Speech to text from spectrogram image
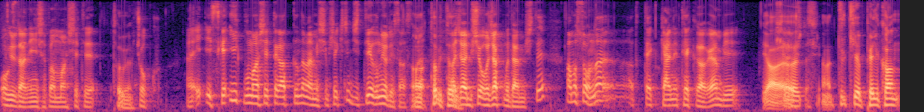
O yüzden Yeni Şafak'ın manşeti Tabii. çok yani e, eski ilk bu manşetleri attığında Mehmet Şimşek için ciddiye alınıyordu esasında. Aa, tabii, tabii. Acayip bir şey olacak mı denmişti. Ama sonra artık tek kendini tekrarlayan bir Ya şey evet, olmuştu. yani Türkiye Pelikan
